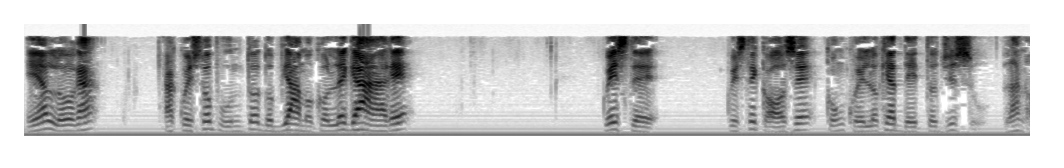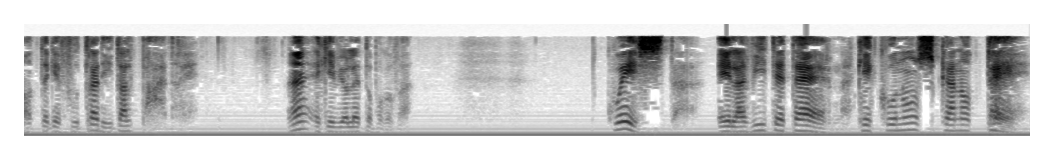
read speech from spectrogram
e allora a questo punto dobbiamo collegare queste, queste cose con quello che ha detto Gesù la notte che fu tradito al Padre eh? e che vi ho letto poco fa. Questa è la vita eterna, che conoscano te,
